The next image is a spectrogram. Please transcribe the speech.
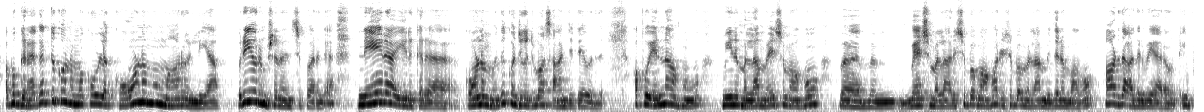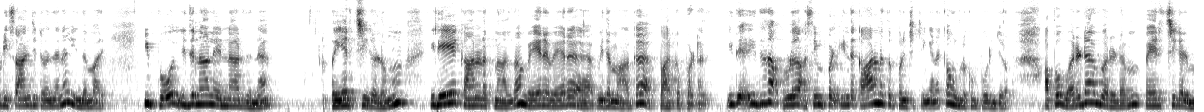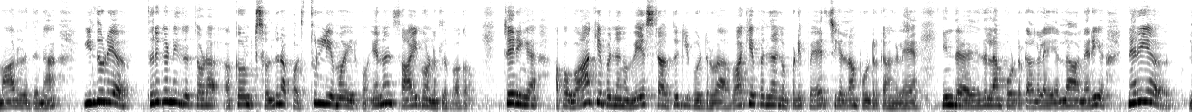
அப்போ கிரகத்துக்கும் நமக்கும் உள்ள கோணமும் மாறும் இல்லையா? ஒரே ஒரு நிமிஷம் நினச்சி பாருங்கள் நேராக இருக்கிற கோணம் வந்து கொஞ்சம் கொஞ்சமாக சாஞ்சிட்டே வருது. அப்போது என்னாகும்? மீனமெல்லாம் மேஷமாகும் மேஷமெல்லாம் ரிஷபமாகும் ரிஷபமெல்லாம் மிதனமாகும். Or the other way around இப்படி சாஞ்சிட்டு வந்தேன்னா இந்த மாதிரி. இப்போது இதனால் என்ன ஆகுதுன்னா பெயர்ச்சிகளும் இதே காரணத்தினால்தான் வேறு வேறு விதமாக பார்க்கப்படுறது. இது இதுதான் இவ்வளோதான் சிம்பிள் இந்த காரணத்தை புரிஞ்சிட்டிங்கனாக்கா உங்களுக்கும் புரிஞ்சிடும் அப்போது வருடா வருடம் பயிற்சிகள் மாறுறதுன்னா இதோடைய திருகணிதத்தோட அக்கௌண்ட்ஸ் வந்து நான் துல்லியமாக இருக்கும். ஏன்னா சாய்கோணத்தில் பார்க்குறோம். சரிங்க. அப்போ வாக்கிய பஞ்சாங்கம் வேஸ்ட்டாக தூக்கி போட்டுருவா. வாக்கிய பஞ்சாங்கப்படி பயிற்சிகள்லாம் போட்டிருக்காங்களே இந்த இதெல்லாம் போட்டிருக்காங்களே எல்லாம் நிறைய நிறைய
